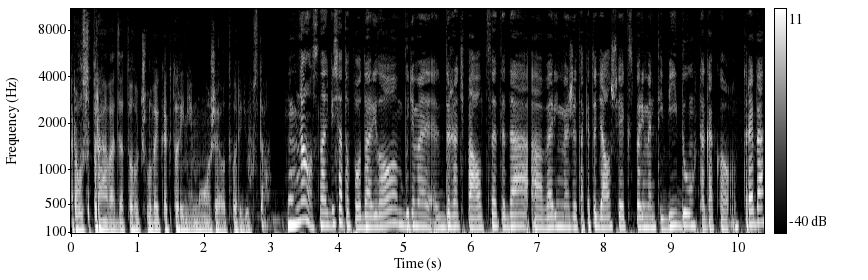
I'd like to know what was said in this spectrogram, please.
rozprávať za toho človeka, ktorý nemôže otvoriť ústa. No, snaď by sa to podarilo. Budeme držať palce teda a veríme, že takéto ďalšie experimenty výjdu tak, ako treba.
